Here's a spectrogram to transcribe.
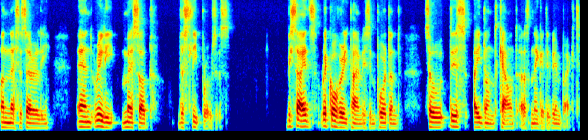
unnecessarily and really mess up the sleep process. Besides, recovery time is important, so this I don't count as negative impact.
